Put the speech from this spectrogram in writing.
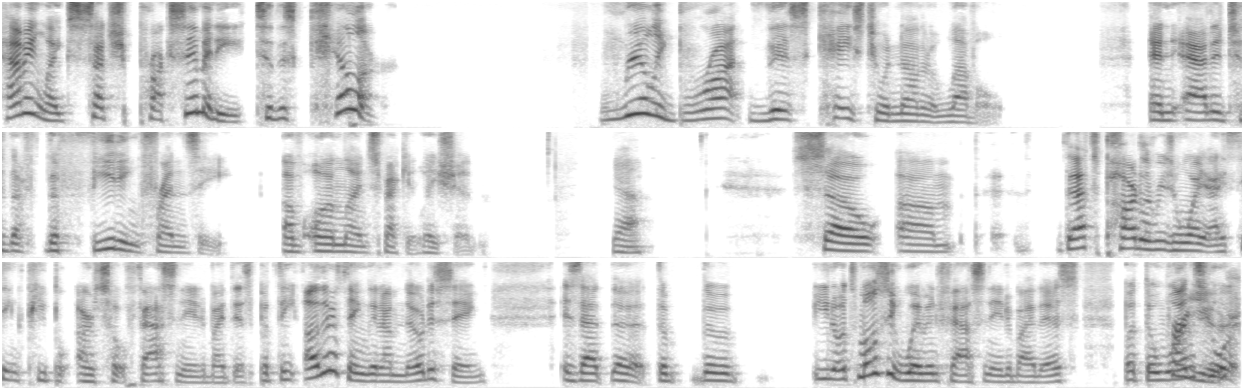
having like such proximity to this killer really brought this case to another level and added to the the feeding frenzy of online speculation. Yeah. So um that's part of the reason why i think people are so fascinated by this. But the other thing that i'm noticing is that the the the you know it's mostly women fascinated by this but the ones who are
